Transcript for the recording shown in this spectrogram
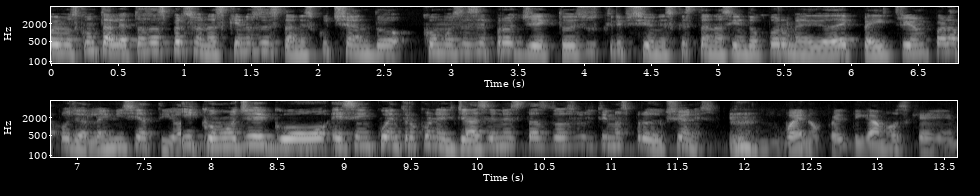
podemos contarle a todas las personas que nos están escuchando cómo es ese proyecto de suscripciones que están haciendo por medio de Patreon para apoyar la iniciativa y cómo llegó ese encuentro con el jazz en estas dos últimas producciones. Bueno, pues digamos que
